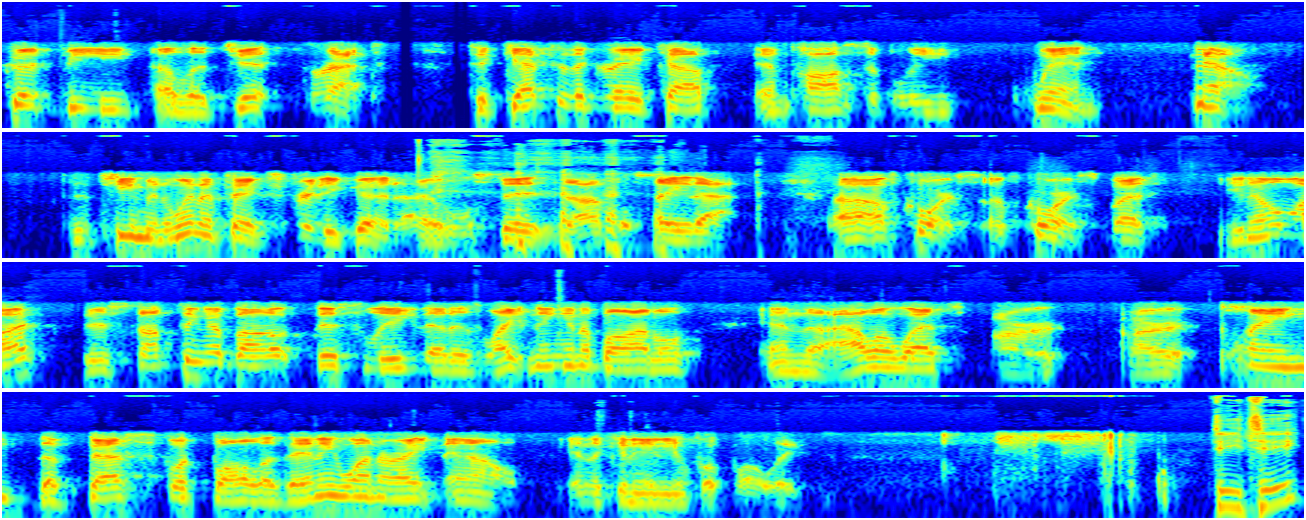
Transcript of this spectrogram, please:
could be a legit threat to get to the Grey Cup and possibly win. Now, the team in Winnipeg's pretty good. I will say, I will say that. Uh, of course, of course. But you know what? There's something about this league that is lightning in a bottle, and the Alouettes are are playing the best football of anyone right now in the Canadian Football League. DT?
